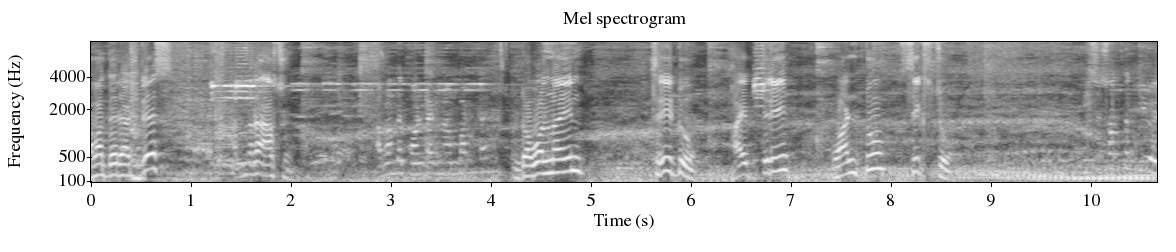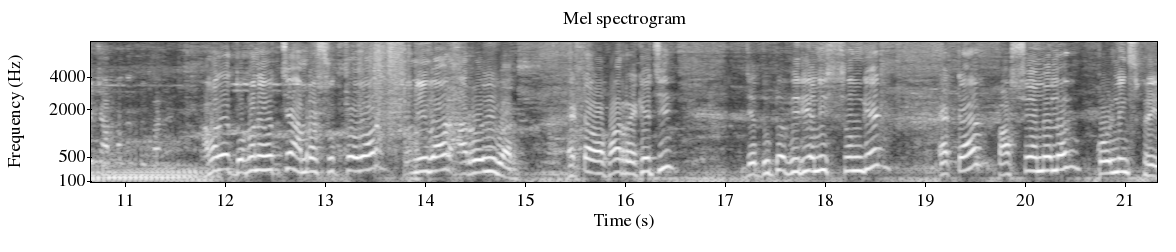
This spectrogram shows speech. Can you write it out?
আমাদের অ্যাড্রেস আপনারা আসুন। আপনাদের কন্ট্যাক্ট নাম্বারটা double nine three two five three one two six two বিশেষত্ব কি রয়েছে আপনাদের দোকানে? আমাদের দোকানে হচ্ছে আমরা শুক্রবার শনিবার আর রবিবার একটা অফার রেখেছি যে দুটো বিরিয়ানির সঙ্গে একটা পাঁচশো এম এর কোল্ড ড্রিঙ্কস ফ্রি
